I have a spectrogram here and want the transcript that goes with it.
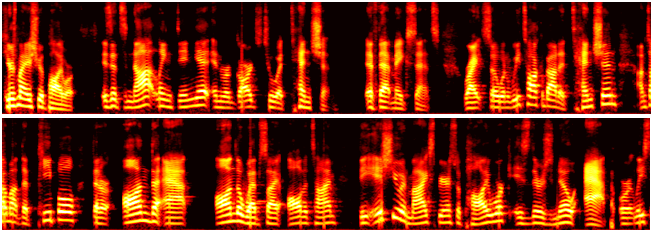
Here's my issue with Polywork is it's not LinkedIn yet in regards to attention if that makes sense, right? So when we talk about attention, I'm talking about the people that are on the app, on the website all the time. The issue in my experience with Polywork is there's no app, or at least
